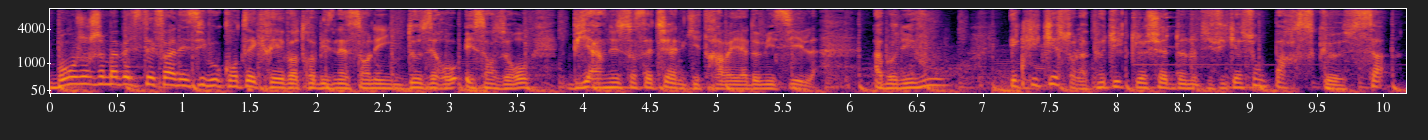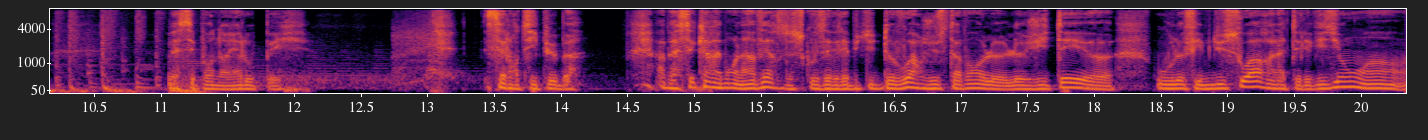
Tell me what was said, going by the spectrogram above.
Bonjour, je m'appelle Stéphane et si vous comptez créer votre business en ligne de 0 et 100 euros, bienvenue sur cette chaîne qui travaille à domicile. Abonnez-vous et cliquez sur la petite clochette de notification parce que ça, ben, c'est pour ne rien louper. C'est l'anti-pub. Ah bah c'est carrément l'inverse de ce que vous avez l'habitude de voir juste avant le, JT euh, ou le film du soir à la télévision, hein.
